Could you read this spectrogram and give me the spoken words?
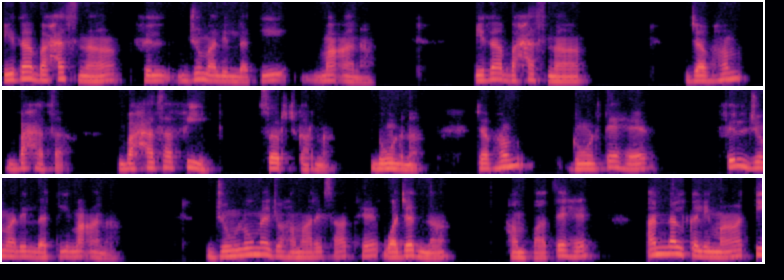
इदा बहसना फिल जुमलती माना इदा बहसना, जब हम बहसा बहसा फ़ी सर्च करना, ढूंढना। जब हम ढूंढते हैं, फिल जुमलती माना जुमलों में जो हमारे साथ है, वजदना, हम पाते हैं, अन्नल कलिमाती,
